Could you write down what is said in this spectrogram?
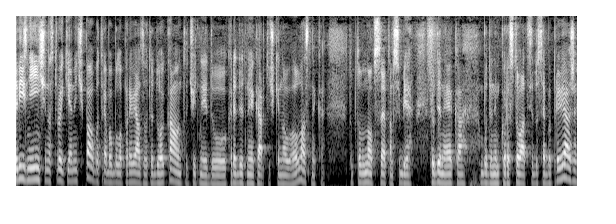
Різні інші настройки я не чіпав, бо треба було перев'язувати до аккаунту, чуть не до кредитної карточки нового власника. Тобто воно все там собі людина, яка буде ним користуватися, до себе прив'яже.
